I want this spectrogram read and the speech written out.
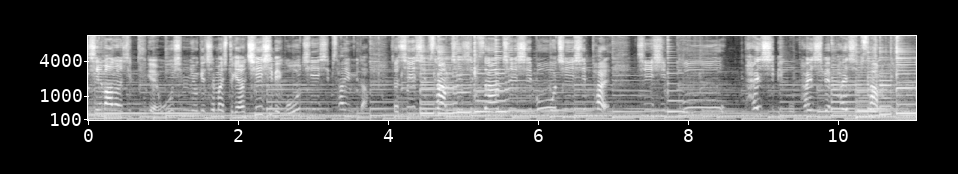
7만 원씩 두 개. 56에 7만 원씩 두개 하면 70이고 73입니다. 자 73 73 75 78 79 80이고 80에 83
